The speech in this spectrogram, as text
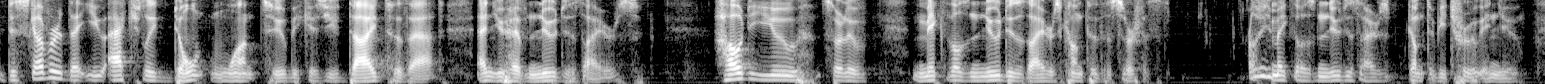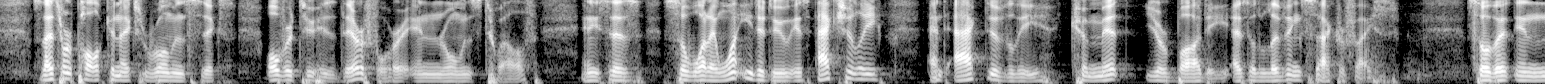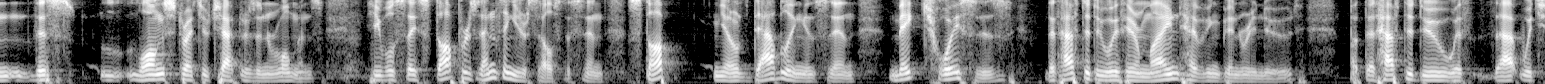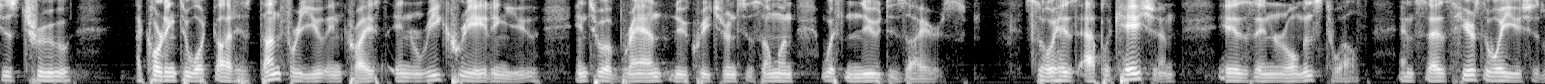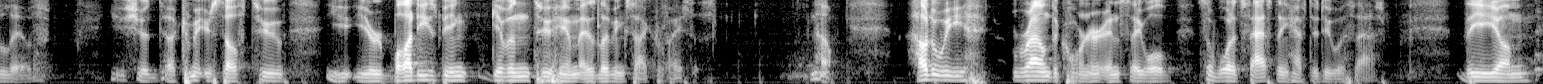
discover that you actually don't want to because you've died to that and you have new desires. How do you sort of make those new desires come to the surface? How do you make those new desires come to be true in you? So that's where Paul connects Romans 6 over to his therefore in Romans 12. And he says, So what I want you to do is actually and actively commit your body as a living sacrifice. So that in this long stretch of chapters in Romans, he will say, Stop presenting yourselves to sin. Stop, you know, dabbling in sin. Make choices that have to do with your mind having been renewed but that have to do with that which is true according to what God has done for you in Christ in recreating you into a brand new creature, into someone with new desires. So his application is in Romans 12 and says, here's the way you should live. You should uh, commit yourself to you, your bodies being given to him as living sacrifices. Now, how do we round the corner and say, well, so, what does fasting have to do with that? The, um,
